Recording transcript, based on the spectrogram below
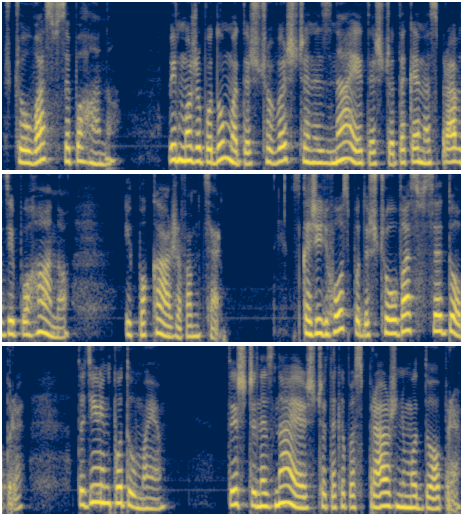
що у вас все погано. Він може подумати, що ви ще не знаєте, що таке насправді погано, і покаже вам це. Скажіть Господу, що у вас все добре. Тоді він подумає ти ще не знаєш, що таке по-справжньому добре.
